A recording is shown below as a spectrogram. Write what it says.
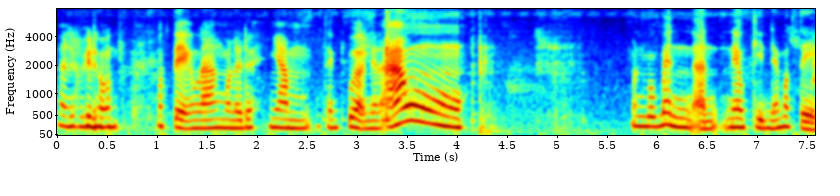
อันนี้พี่น้องมักแตงล้างมาเลยเด้อยำทั้งเปลือกเนี่ยเอ้า มันบ่เป็นอันแนวกินเนี่ยมักแตง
